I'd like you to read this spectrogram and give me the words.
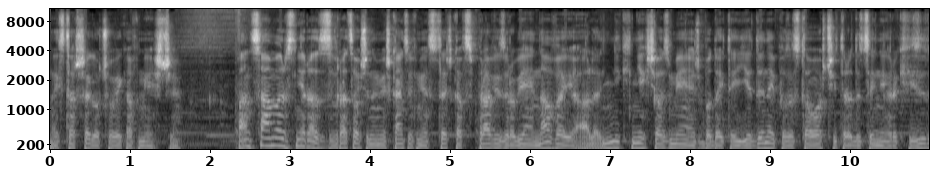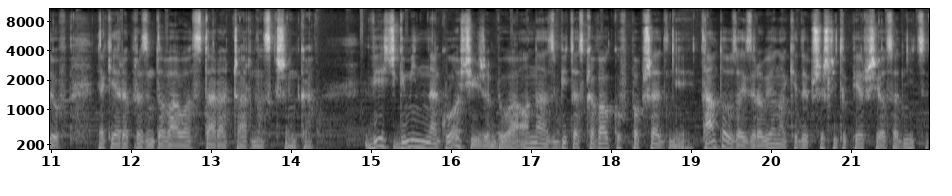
najstarszego człowieka w mieście. Pan Summers nieraz zwracał się do mieszkańców miasteczka w sprawie zrobienia nowej, ale nikt nie chciał zmieniać bodaj tej jedynej pozostałości tradycyjnych rekwizytów, jakie reprezentowała stara czarna skrzynka. Wieść gminna głosi, że była ona zbita z kawałków poprzedniej, tamtą zaś zrobiono, kiedy przyszli tu pierwsi osadnicy.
